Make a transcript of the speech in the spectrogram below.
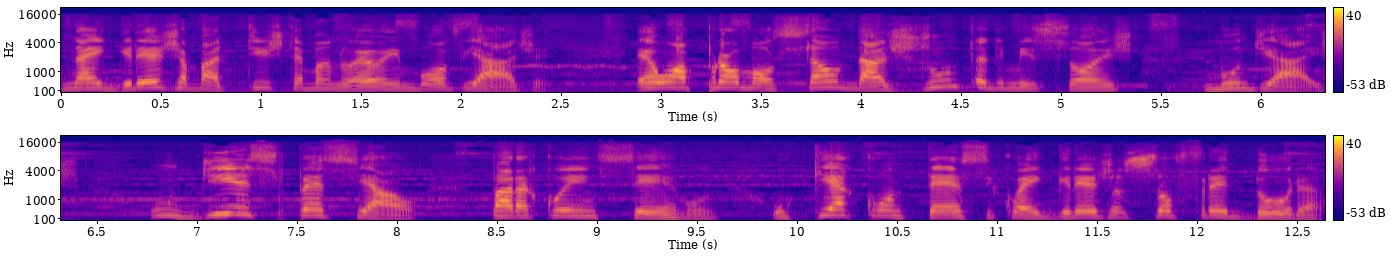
na Igreja Batista Emanuel, em Boa Viagem. É uma promoção da Junta de Missões Mundiais. Um dia especial para conhecermos o que acontece com a igreja sofredora.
